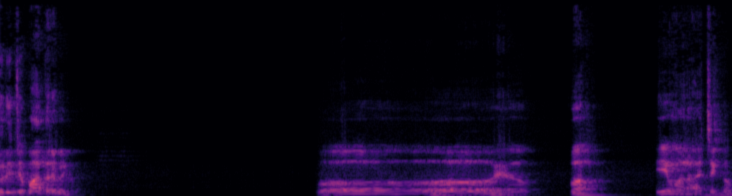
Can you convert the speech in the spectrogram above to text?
గురించి మాత్రమే. ఓ 来，听歌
